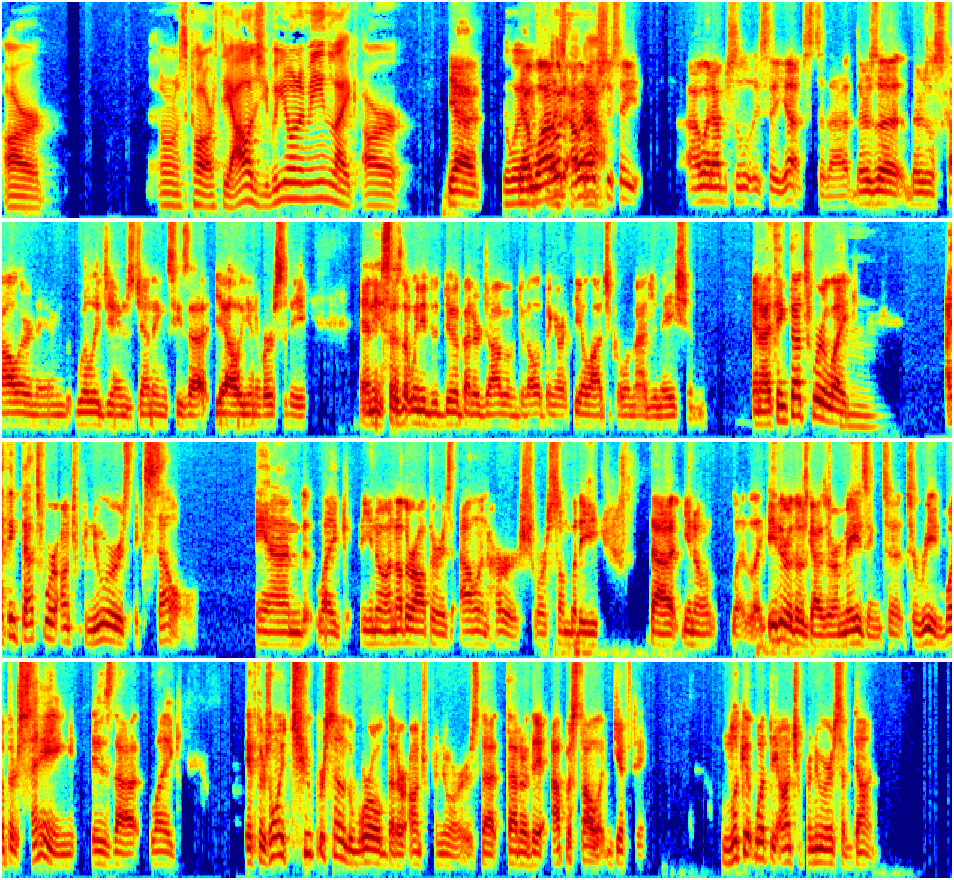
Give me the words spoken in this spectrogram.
our I don't want to call our theology, but you know what I mean? Like our yeah the way yeah. Well, I would I would out. actually say I would absolutely say yes to that. There's a there's a scholar named Willie James Jennings. He's at Yale University, and he says that we need to do a better job of developing our theological imagination. And I think that's where like mm. I think that's where entrepreneurs excel. And like you know, another author is Alan Hirsch or somebody that you know like either of those guys are amazing to, to read what they're saying is that like if there's only 2% of the world that are entrepreneurs that that are the apostolic gifting look at what the entrepreneurs have done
